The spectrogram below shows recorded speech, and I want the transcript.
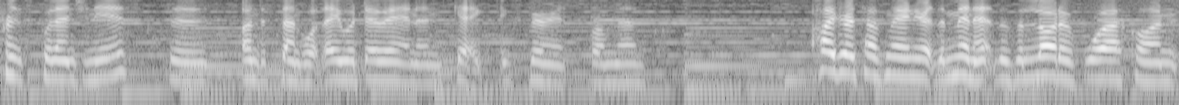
principal engineers to understand what they were doing and get experience from them. Hydro Tasmania at the minute, there's a lot of work on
